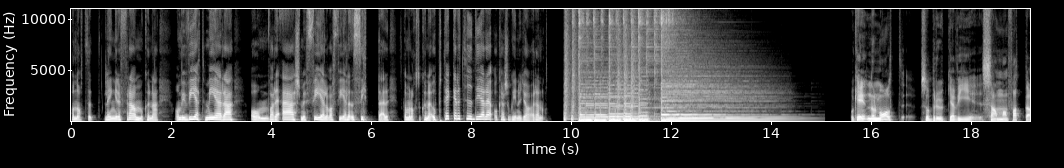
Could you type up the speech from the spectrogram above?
på något sätt längre fram kunna, om vi vet mera om vad det är som är fel och var felen sitter, ska man också kunna upptäcka det tidigare och kanske gå in och göra något. Okej, normalt så brukar vi sammanfatta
